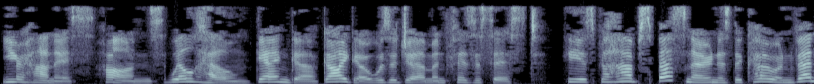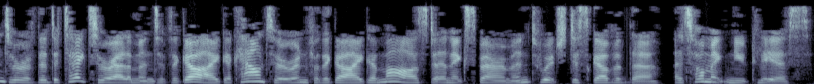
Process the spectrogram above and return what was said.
Johannes Hans Wilhelm Gengar Geiger was a German physicist. He is perhaps best known as the co-inventor of the detector element of the Geiger counter and for the Geiger-Marsden experiment which discovered the atomic nucleus.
